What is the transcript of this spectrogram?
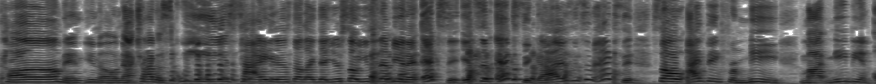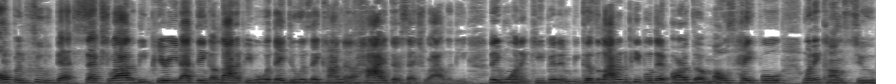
come and you know not try to squeeze tight and stuff like that. You're so used to that being an exit. It's an exit guys. It's an exit. So i think for me my me being open to that sexuality period i think a lot of people what they do is they kind of hide their sexuality. They want to keep it in because a lot of the people that are the most hateful when it comes to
